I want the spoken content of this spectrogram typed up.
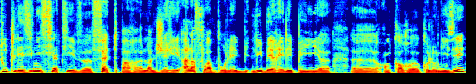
toutes les initiatives faites par l'Algérie, à la fois pour les, libérer les pays encore colonisés,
